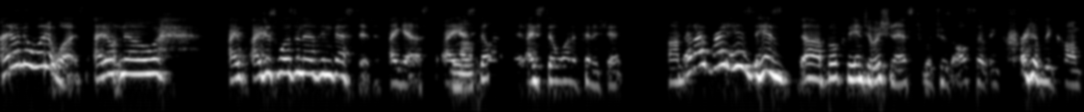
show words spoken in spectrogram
i don't know what it was. I don't know. I, I just wasn't as invested i guess. I Yeah. still have it. I still want to finish it. Um, and I've read his his uh, book, The Intuitionist, which is also incredibly comp-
